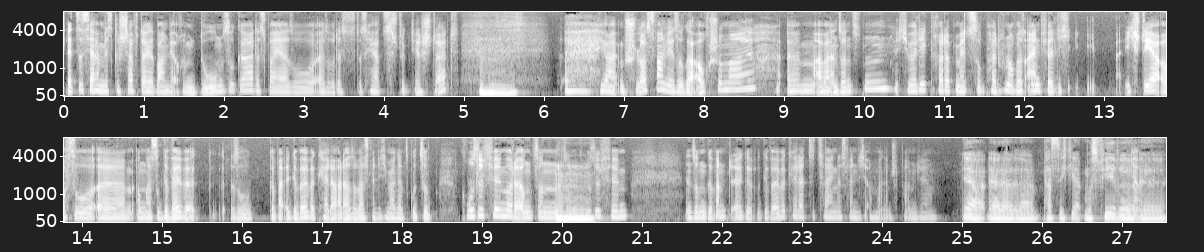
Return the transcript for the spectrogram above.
Letztes Jahr haben wir es geschafft, da waren wir auch im Dom sogar. Das war ja so, also das, das Herzstück der Stadt. Mhm. Äh, ja, im Schloss waren wir sogar auch schon mal. Ähm, aber ansonsten, ich überlege gerade, ob mir jetzt so partout noch was einfällt. Ich, ich stehe auf so äh, irgendwas so Gewölbe, so Gewölbekeller oder sowas, finde ich immer ganz gut. So Gruselfilme oder irgend so ein, mhm. so ein Gruselfilm in so einem Gewand, äh, Gewölbekeller zu zeigen, das fand ich auch mal ganz spannend, ja. Ja, da, da, da passt sich die Atmosphäre ja. äh,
